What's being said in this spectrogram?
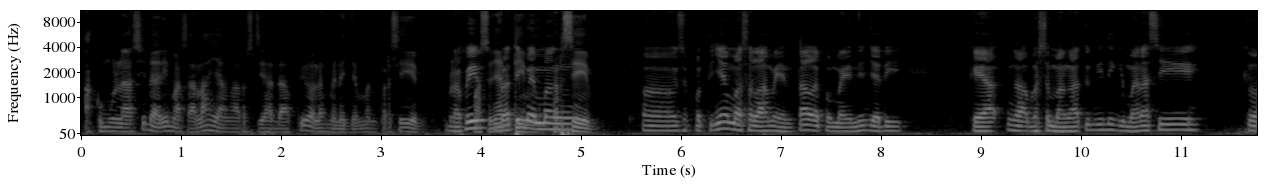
akumulasi dari masalah yang harus dihadapi oleh manajemen Persib. Berarti Maksudnya berarti tim memang Persib. eh, sepertinya masalah mental ya pemainnya jadi kayak nggak bersemangat tuh gini gimana sih ke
